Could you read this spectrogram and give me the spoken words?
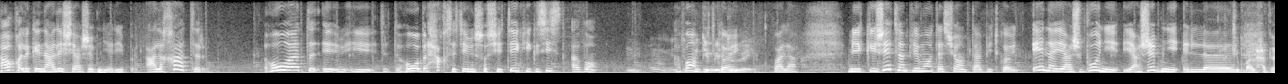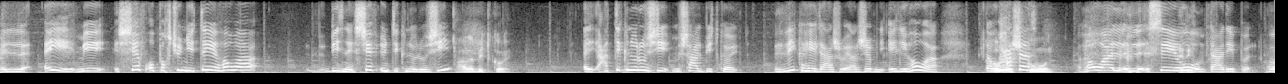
هقول لك انا علاش يعجبني ريبل على خاطر هو ت- هو بالحق سيتي اون سوسيتي كي اكزيست افون افون بيتكوين فوالا مي كي جات لامبليمونتاسيون نتاع بيتكوين انا يعجبوني يعجبني ال كيما الحدث ال اي مي شيف اوبورتونيتي هو بيزنس شيف اون تكنولوجي على بيتكوين أي على التكنولوجي مش على البيتكوين هذيك هي اللي عجب- يعجبني اللي هو تو هو حتى شكون؟ هو السي او نتاع ريبل هو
